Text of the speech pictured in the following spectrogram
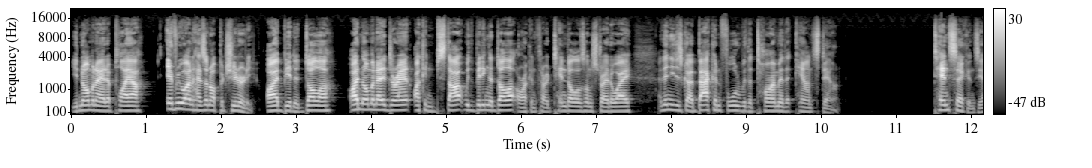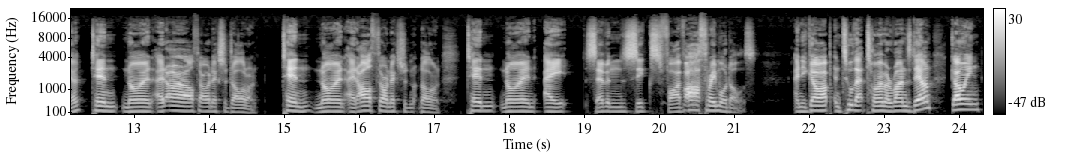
You nominate a player. Everyone has an opportunity. I bid a dollar. I nominated Durant. I can start with bidding a dollar or I can throw $10 on straight away. And then you just go back and forward with a timer that counts down. 10 seconds, yeah? 10, 9, 8. All right, I'll throw an extra dollar on. 10, 9, 8. I'll throw an extra dollar on. 10, 9, 8, 7, 6, 5. Ah, oh, three more dollars. And you go up until that timer runs down, going,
